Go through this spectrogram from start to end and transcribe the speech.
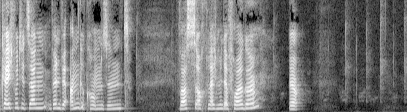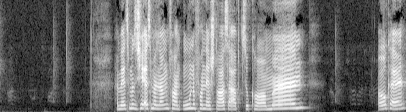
Okay, ich würde jetzt sagen, wenn wir angekommen sind, war es auch gleich mit der Folge. Ja. Aber jetzt muss ich ja erstmal langfahren, ohne von der Straße abzukommen. Okay.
